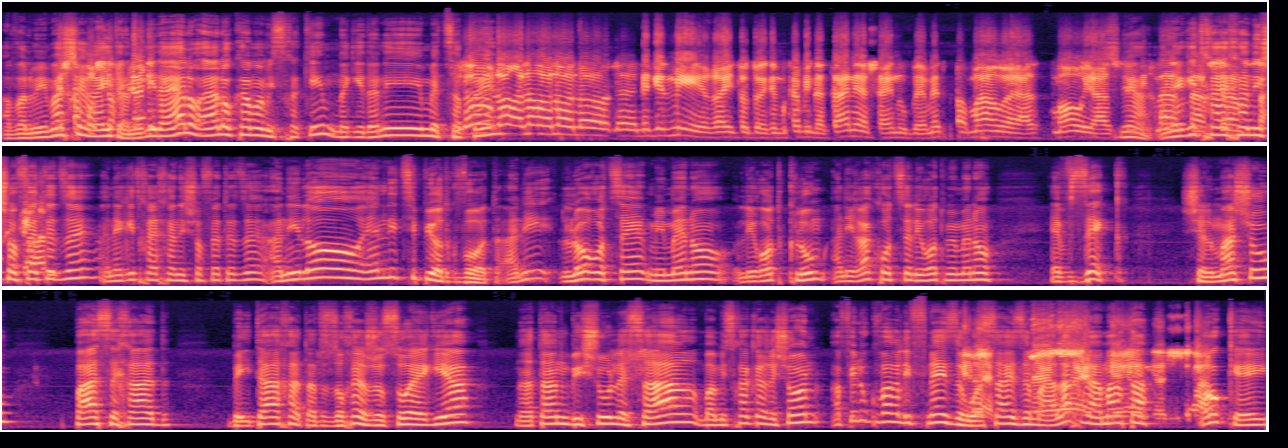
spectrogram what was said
אבל ממה שראית, נגיד היה לו, היה לו כמה משחקים, נגיד אני מצפה... לא, לא, לא, לא, לא, לא, נגד מי ראית אותו? נגד מכבי נתניה, שהיינו באמת, מה מה הוא יעשה? שנייה, אני אגיד לך איך אני שופט את זה, אני אגיד לך איך אני שופט את זה, אני לא, אין לי ציפיות גבוהות, אני לא רוצה ממנו לראות כלום, אני רק רוצה לראות ממנו הבזק של משהו, פס אחד, בעיטה אחת, אתה זוכר, ז'וסואה הגיע, נתן בישול לסער במשחק הראשון, אפילו כבר לפני זה הוא כן, עשה איזה כן, מהלך כן, ואמרת. אוקיי,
